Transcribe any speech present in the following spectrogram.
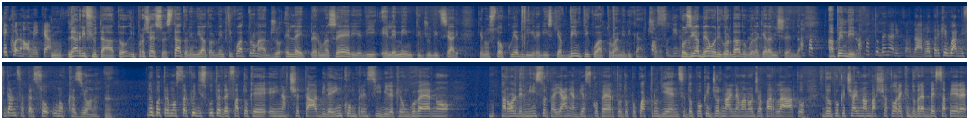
economica. Mm, le ha rifiutato, il processo è stato rinviato al 24 maggio e lei per una serie di elementi giudiziari che non sto qui a dire rischia 24 anni di carcere. Così abbiamo ricordato quella che è la vicenda. Ha fatto, Appendino. Ha fatto bene a ricordarlo perché guardi, Fidanza ha perso un'occasione. Eh. Noi potremmo stare qui a discutere del fatto che è inaccettabile, incomprensibile che un governo parole del ministro Tajani abbia scoperto dopo quattro udienze, dopo che i giornali ne avevano già parlato, dopo che c'è un ambasciatore che dovrebbe sapere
